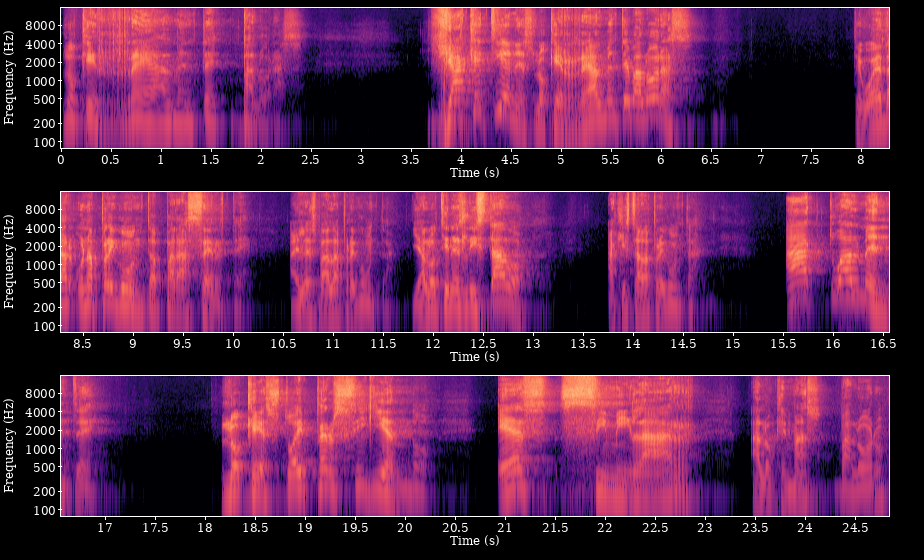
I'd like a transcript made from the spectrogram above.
lo que realmente valoras. Ya que tienes lo que realmente valoras, te voy a dar una pregunta para hacerte. Ahí les va la pregunta. ¿Ya lo tienes listado? Aquí está la pregunta. Actualmente, lo que estoy persiguiendo es similar a lo que más valoro.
